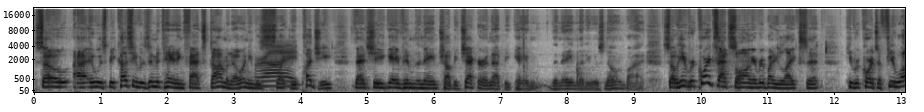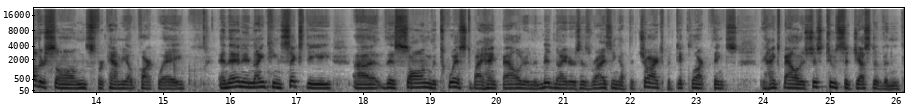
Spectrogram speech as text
So uh, it was because he was imitating Fats Domino and he was right. slightly pudgy that she gave him the name Chubby Checker, and that became the name that he was known by. So he records that song. Everybody likes it. He records a few other songs for Cameo Parkway. And then in 1960, uh, this song, The Twist by Hank Ballard and the Midnighters, is rising up the charts, but Dick Clark thinks Hank Ballard is just too suggestive and,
